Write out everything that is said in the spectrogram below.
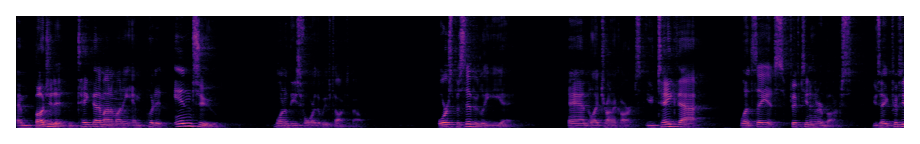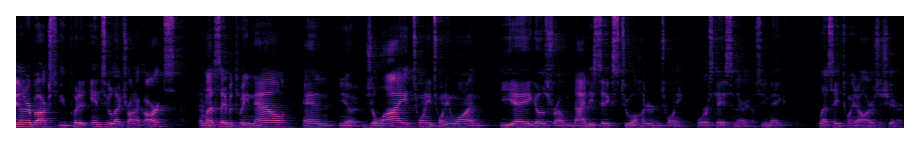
and budget it and take that amount of money and put it into one of these four that we've talked about. Or specifically EA and Electronic Arts. You take that, let's say it's 1500 bucks. You take 1500 bucks, you put it into Electronic Arts, and let's say between now and you know July 2021, EA goes from 96 to 120, worst case scenario. So you make, let's say, $20 a share.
